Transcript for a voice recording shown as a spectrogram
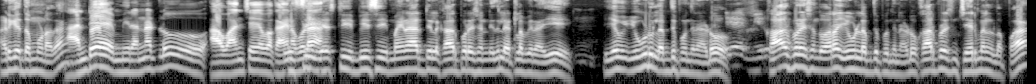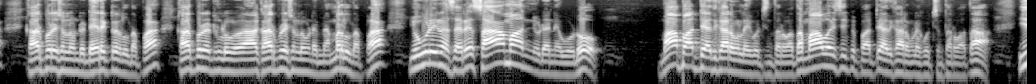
అడిగే దమ్ము ఉండదా అంటే మీరు అన్నట్లు ఆ వాంచే ఒక ఆయన కూడా ఎస్టీ బీసీ మైనారిటీల కార్పొరేషన్ నిధులు ఎట్లా పోయినాయి? ఎవ- ఎవడు లబ్ధి పొందినాడు? కార్పొరేషన్ ద్వారా ఎవడు లబ్ధి పొందినాడు? కార్పొరేషన్ చైర్మన్లు తప్ప కార్పొరేషన్లో ఉండే డైరెక్టర్లు తప్ప కార్పొరేటర్లు ఆ కార్పొరేషన్లో ఉండే మెంబర్లు తప్ప ఎవడైనా సరే సామాన్యుడు అనేవాడు మా పార్టీ అధికారంలోకి వచ్చిన తర్వాత మా వైసీపీ పార్టీ అధికారంలోకి వచ్చిన తర్వాత ఈ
